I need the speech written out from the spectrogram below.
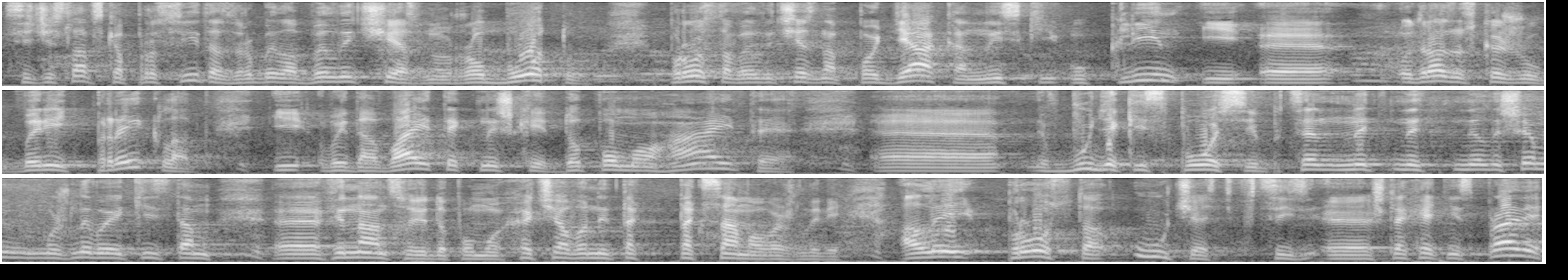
Січеславська просвіта зробила величезну роботу, просто величезна подяка, низький уклін. І е, одразу скажу: беріть приклад і видавайте книжки, допомагайте е, в будь-який спосіб. Це не, не, не лише можливо якісь там е, фінансові допомоги, хоча вони так, так само важливі, але й просто участь в цій е, шляхетній справі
